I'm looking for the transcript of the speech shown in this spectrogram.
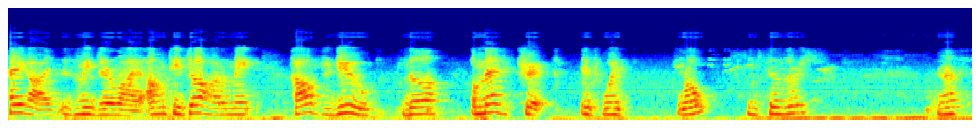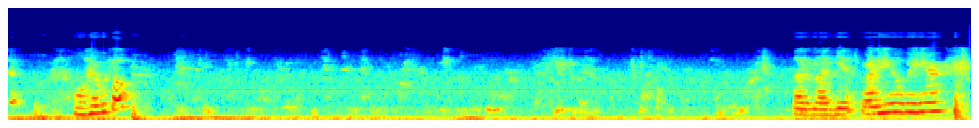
Hey guys, it's me Jeremiah. I'm gonna teach y'all how to make how to do the a magic trick. It's with rope, some scissors, and that's it. Well here we go. As I get ready over here.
